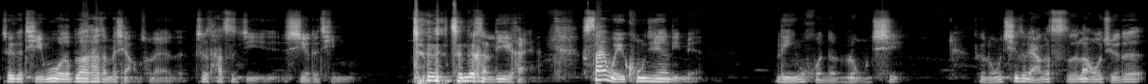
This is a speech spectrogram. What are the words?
这个题目我都不知道他怎么想出来的，这是他自己写的题目，真的真的很厉害。三维空间里面灵魂的容器，这个容器这两个词让我觉得，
